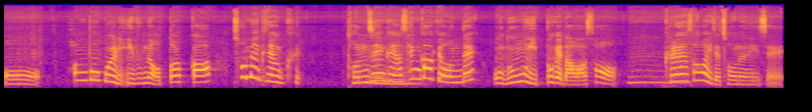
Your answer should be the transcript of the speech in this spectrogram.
어, 한복을 입으면 어떨까? 처음엔 그냥 그, 던진 음. 그냥 생각이었는데 어, 너무 이쁘게 나와서 음. 그래서 이제 저는 이제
